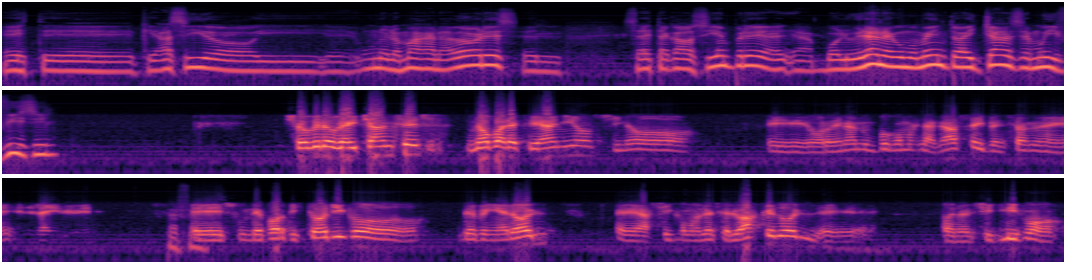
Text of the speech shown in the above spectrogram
este, que ha sido y, eh, uno de los más ganadores, el- se ha destacado siempre. ¿Volverá en algún momento? ¿Hay chances? ¿Muy difícil? Yo creo que hay chances, no para este año, sino eh, ordenando un poco más la casa y pensando en, el año que viene. Eh, es un deporte histórico de Peñarol, eh, así como lo es el básquetbol. eh, bueno, el ciclismo,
